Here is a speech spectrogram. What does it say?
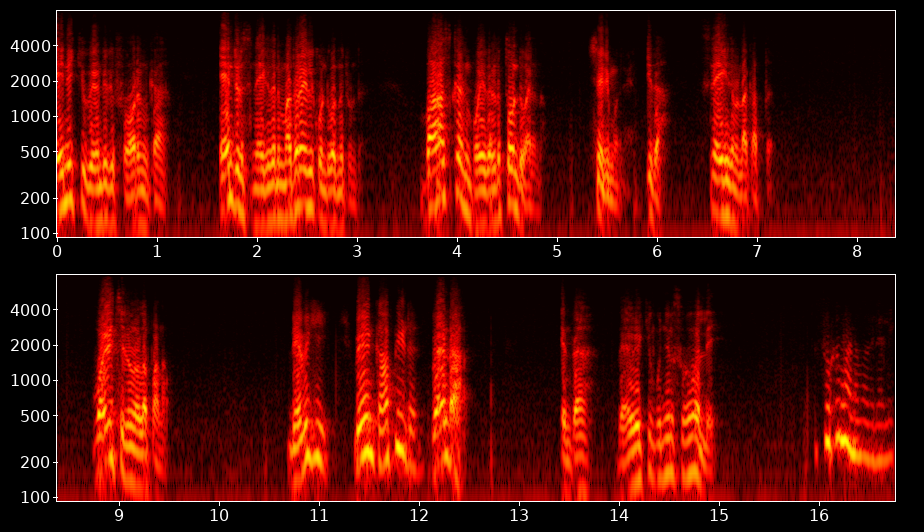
എനിക്ക് വേണ്ടി ഒരു ഫോറിൻ കാർ എന്റെ ഒരു സ്നേഹിതൻ മധുരയിൽ കൊണ്ടുവന്നിട്ടുണ്ട്. ഭാസ്കരൻ പോയത് എടുത്തോണ്ട് വരണം. ശരി മുതലാളി ഇതാ സ്നേഹിതനുള്ള കത്ത്. വഴിച്ചിലുള്ള പണം. ദേവകി വേഗം കാപ്പിയിട് വേണ്ട. എന്താ ദേവയ്ക്ക് കുഞ്ഞിന് സുഖമല്ലേ? സുഖമാണ് മുതലാളി.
